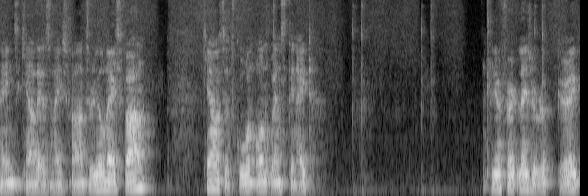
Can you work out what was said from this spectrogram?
Hines, Canada is a nice fan. It's a real nice fan. Kenneth, it's going on Wednesday night. Clear fertilizer, look great.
